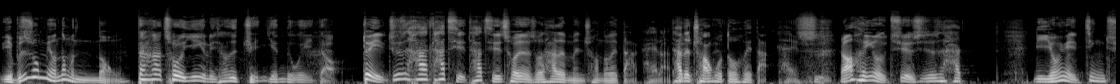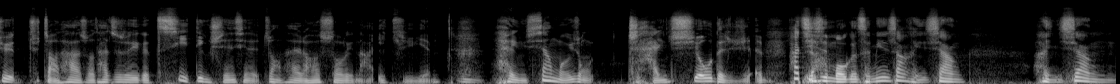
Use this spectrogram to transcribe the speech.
也不是说没有那么浓，但他抽的烟有点像是卷烟的味道。对，就是他他其实他其实抽烟的时候，他的门窗都会打开啦，他的窗户都会打开。是，然后很有趣的是，就是他你永远进去去找他的时候，他就是一个气定神闲的状态，然后手里拿一支烟，嗯，很像某一种禅修的人。他其实某个层面上很像，很像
